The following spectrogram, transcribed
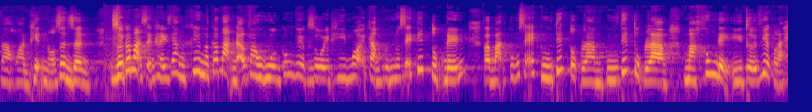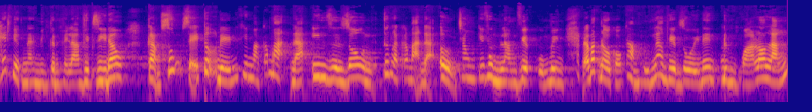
và hoàn thiện nó dần dần. Rồi các bạn sẽ thấy rằng khi mà các bạn đã vào guồng công việc rồi thì mọi cảm hứng nó sẽ tiếp tục đến và bạn cũng sẽ cứ tiếp tục làm, cứ tiếp tục làm mà không để ý tới việc là hết việc này mình cần phải làm việc gì đâu. Cảm xúc sẽ tự đến khi mà các bạn đã in the zone, tức là các bạn đã ở trong cái vùng làm việc của mình, đã bắt đầu có cảm hứng làm việc rồi nên đừng quá lo lắng.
